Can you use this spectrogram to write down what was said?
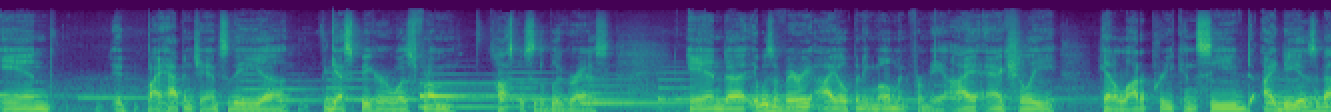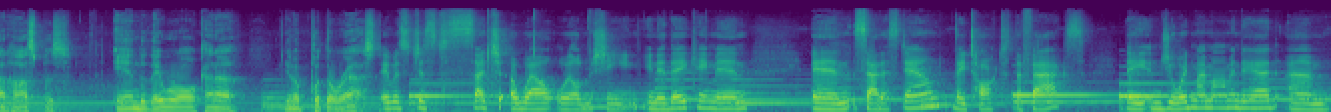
and it, by happen chance, the, uh, the guest speaker was from Hospice of the Bluegrass. And uh, it was a very eye-opening moment for me. I actually had a lot of preconceived ideas about hospice, and they were all kind of, you know, put to rest. It was just such a well-oiled machine. You know, they came in and sat us down. They talked the facts. They enjoyed my mom and dad. Um,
